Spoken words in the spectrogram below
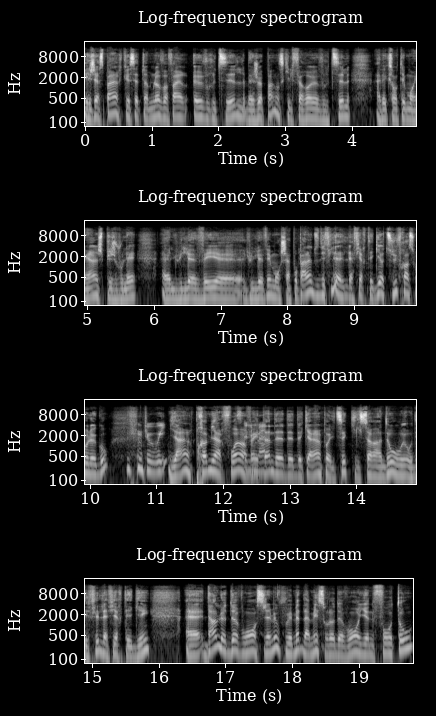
Et j'espère que cet homme-là va faire œuvre utile. Ben je pense qu'il fera œuvre utile avec son témoignage. Puis je voulais euh, lui lever euh, lui lever mon chapeau. Parlant du défi de la, fierté gay, as-tu vu François Legault? Oui. hier, première fois en Absolument. 20 ans de, de- de carrière politique qu'il se rendait au, au défi de la fierté gay. Euh, dans le devoir, si jamais vous pouvez mettre la main sur le devoir, il y a une photo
